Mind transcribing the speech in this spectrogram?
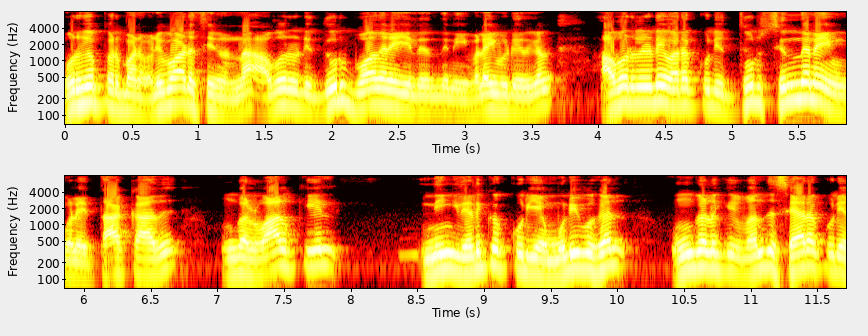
முருகப்பெருமான் வழிபாடு செய்யணும்னா அவருடைய துர்போதனையிலிருந்து நீ விளைவிடுவீர்கள். அவர்களிடையே வரக்கூடிய துர் சிந்தனை உங்களை தாக்காது. உங்கள் வாழ்க்கையில் நீங்கள் எடுக்கக்கூடிய முடிவுகள் உங்களுக்கு வந்து சேரக்கூடிய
